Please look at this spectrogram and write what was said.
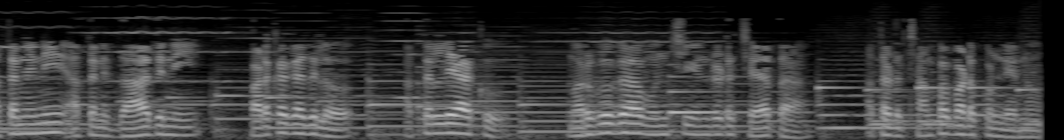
అతనిని అతని దాదిని పడకగదిలో అతల్యాకు మరుగుగా ఉంచి ఉండుట చేత అతడు చంపబడకుండెను.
